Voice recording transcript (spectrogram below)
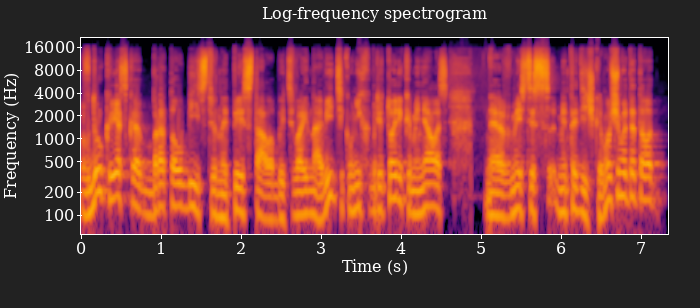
вдруг резко братоубийственной перестала быть война. Видите, у них риторика менялась э, вместе с методичкой. В общем, вот это вот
